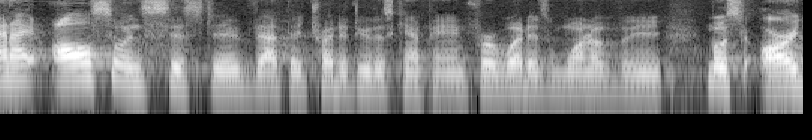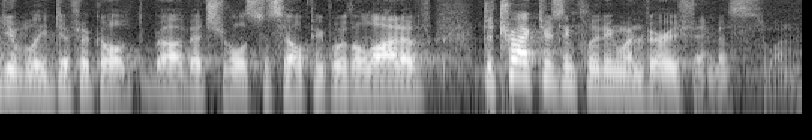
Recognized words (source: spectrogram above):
And I also insisted that they try to do this campaign for what is one of the most arguably difficult uh, vegetables to sell people, with a lot of detractors, including one very famous one.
